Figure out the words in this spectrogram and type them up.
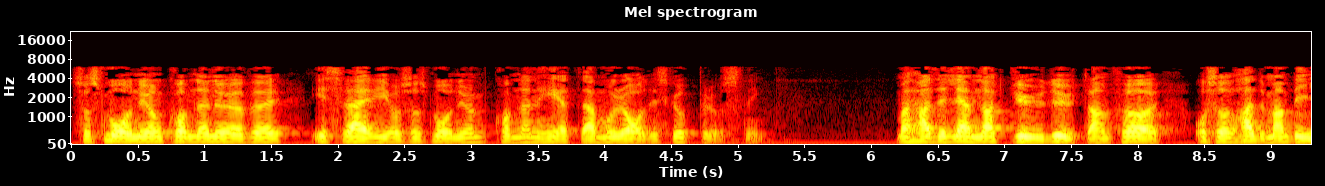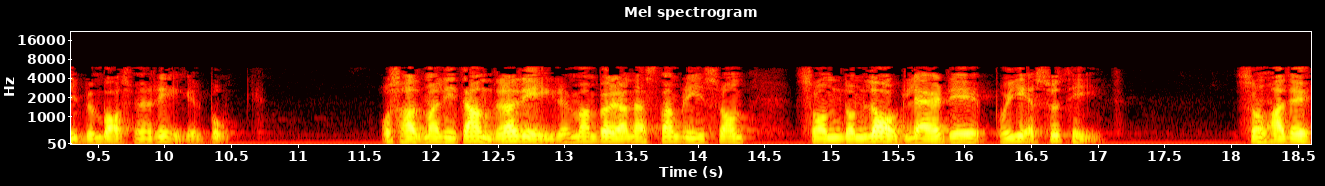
Så småningom kom den över i Sverige och så småningom kom den heta moralisk upprustning. Man hade lämnat Gud utanför och så hade man bibeln bara som en regelbok och så hade man lite andra regler. Man började nästan bli som som de laglärde på Jesu tid. Som hade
